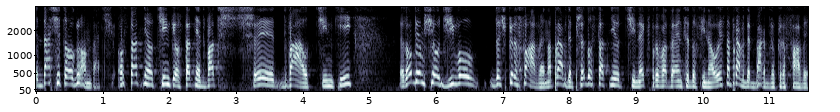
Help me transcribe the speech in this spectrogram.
y, da się to oglądać. Ostatnie odcinki, ostatnie dwa, trzy, dwa odcinki robią się o dziwo dość krwawe. Naprawdę, przedostatni odcinek wprowadzający do finału jest naprawdę bardzo krwawy.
